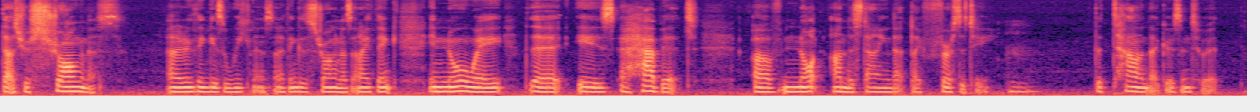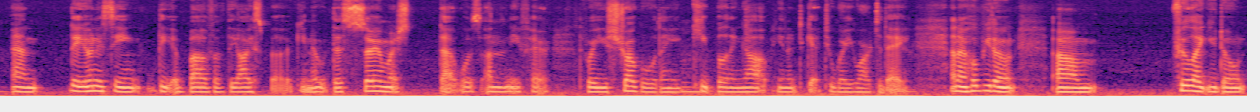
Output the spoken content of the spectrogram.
that's your strongness. And I don't think it's a weakness, and I think it's a strongness. And I think in Norway, there is a habit of not understanding that diversity, Mm. the talent that goes into it. And they only seeing the above of the iceberg. You know, there's so much that was underneath here where you struggled and you Mm. keep building up, you know, to get to where you are today. And I hope you don't um, feel like you don't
